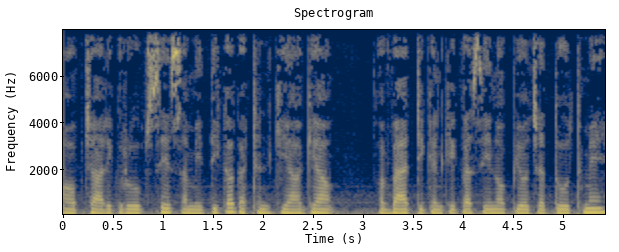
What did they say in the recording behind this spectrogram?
औपचारिक रूप से समिति का गठन किया गया। वैटिकन के कसिनो पियो चतुर्थ में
